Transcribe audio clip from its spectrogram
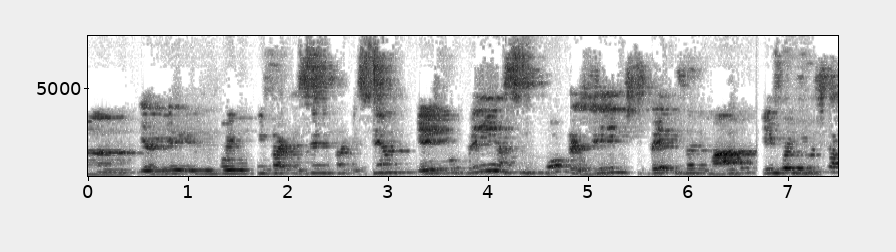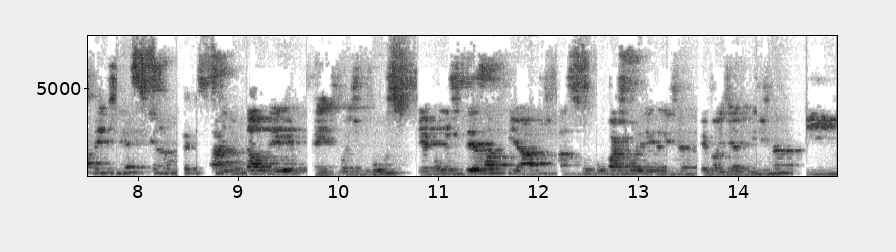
Ah, e aí ele foi enfraquecendo, enfraquecendo, e aí ficou bem assim, pouca gente, bem desanimada, e foi justamente nesse ano que ele saiu da aldeia, ele foi expulso, e aí fomos desafiados a subir o pastoreio da igreja evangélica, e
